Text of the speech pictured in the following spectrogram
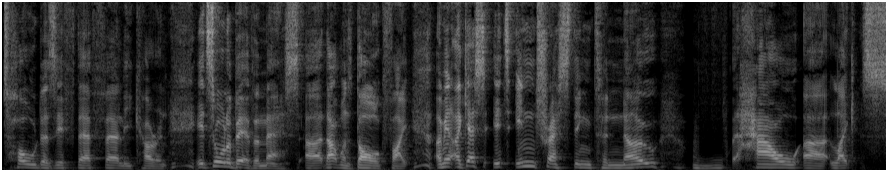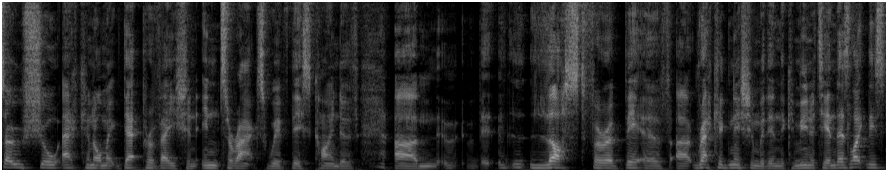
told as if they're fairly current. It's all a bit of a mess. Uh, that one's dogfight i mean i guess it's interesting to know how uh, like social economic deprivation interacts with this kind of um, lust for a bit of uh, recognition within the community. And there's like this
